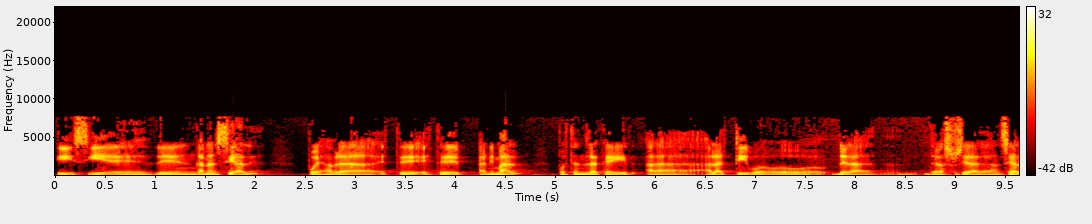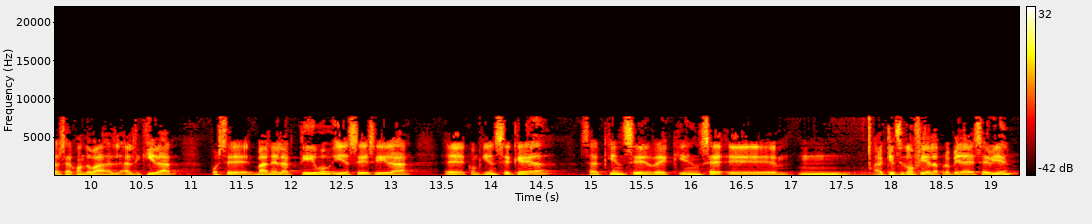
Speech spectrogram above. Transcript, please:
y si es de gananciales, pues habrá este, este animal, pues tendrá que ir a- al activo de la, de la sociedad ganancial. O sea, cuando va a, liquidar, pues se va en el activo y ese decidirá eh, con quién se queda, o sea, quién se, quién se, eh, mm, a quién se confía la propiedad de ese bien.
